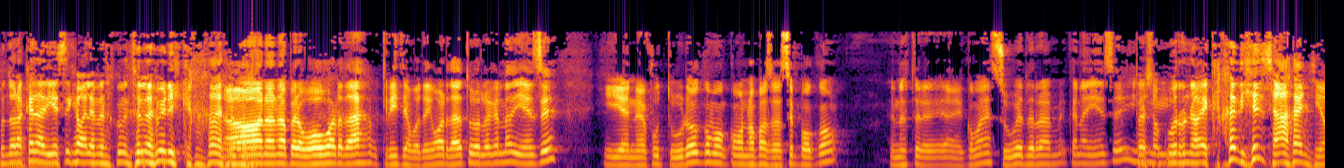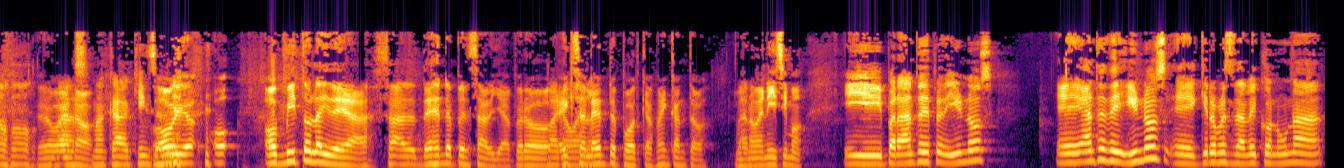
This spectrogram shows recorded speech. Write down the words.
Un dólar canadiense que vale menos que un dólar americano. No, no, no, pero vos guardás, Cristian, vos tenés que guardar tu dólar canadiense y en el futuro, como, como nos pasó hace poco, en nuestro, eh, ¿cómo es? Sube el dólar canadiense y... Pero eso ocurre una vez cada 10 años. Pero más, bueno, más cada 15 años. obvio, o- omito la idea. O sea, dejen de pensar ya. Pero Bueno, excelente podcast, me encantó. Bueno, buenísimo. Y para antes de despedirnos, eh, antes de irnos, eh, quiero presentarle con una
